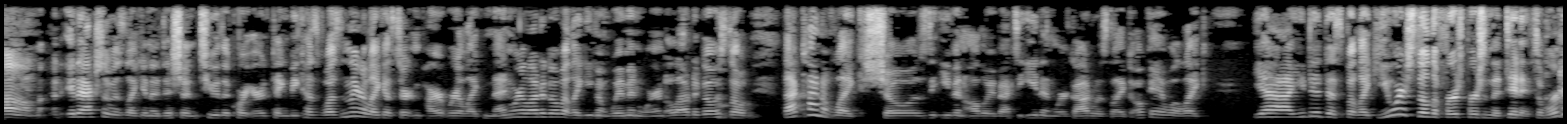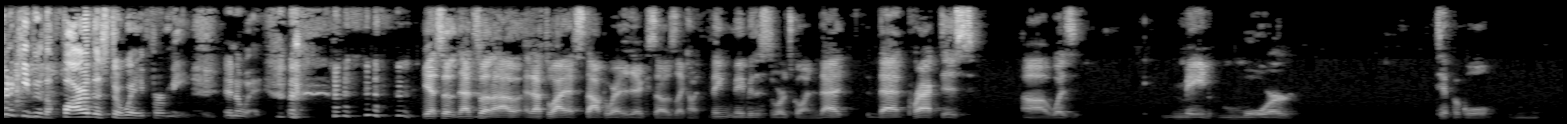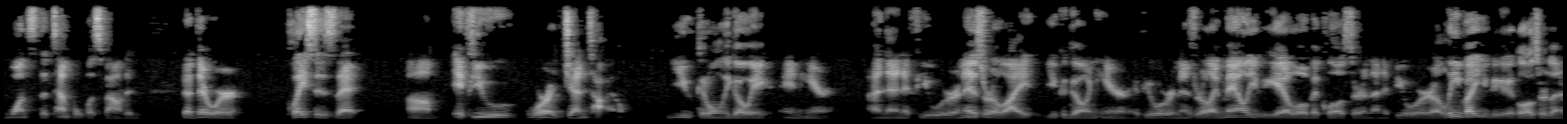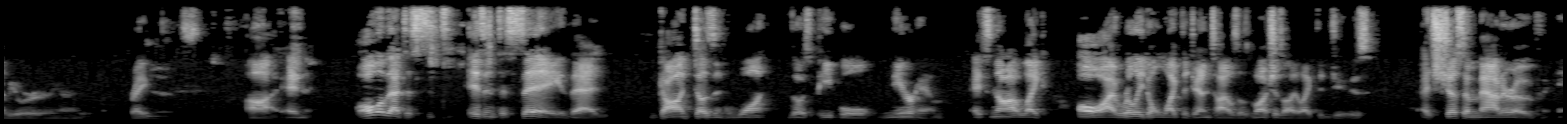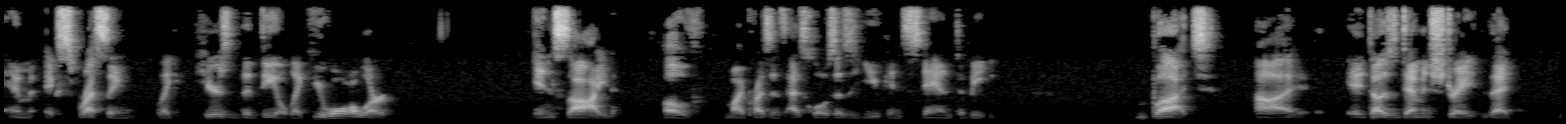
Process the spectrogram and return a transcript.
um, it actually was like in addition to the courtyard thing because wasn't there like a certain part where like men were allowed to go, but like even women weren't allowed to go? So that kind of like shows even all the way back to Eden where God was like, okay, well, like. Yeah, you did this, but like you are still the first person that did it, so we're gonna keep you the farthest away from me, in a way. Yeah, so that's what I, that's why I stopped where I did because I was like, I think maybe this is where it's going. That that practice uh, was made more typical once the temple was founded. That there were places that um, if you were a Gentile, you could only go in, in here. And then if you were an Israelite, you could go in here. If you were an Israelite male, you could get a little bit closer. And then if you were a Levite, you could get closer than if you were, you know, right? Uh, and all of that to, isn't to say that God doesn't want those people near him. It's not like, oh, I really don't like the Gentiles as much as I like the Jews. It's just a matter of him expressing, like, here's the deal. Like, you all are inside of my presence as close as you can stand to be. But, uh, it does demonstrate that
